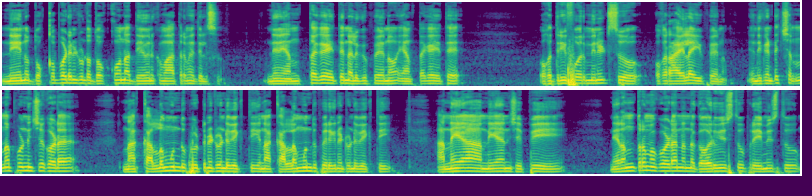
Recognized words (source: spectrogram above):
నేను దుఃఖపడినటువంటి దుఃఖం నా దేవునికి మాత్రమే తెలుసు. నేను ఎంతగా అయితే నలిగిపోయానో ఎంతగా అయితే ఒక త్రీ ఫోర్ మినిట్స్ ఒక రాయిలా అయిపోయాను. ఎందుకంటే చిన్నప్పటి నుంచి కూడా నా కళ్ళ ముందు పుట్టినటువంటి వ్యక్తి నా కళ్ళ ముందు పెరిగినటువంటి వ్యక్తి అన్నయ్య అన్నయ్య అని చెప్పి నిరంతరము కూడా నన్ను గౌరవిస్తూ ప్రేమిస్తూ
